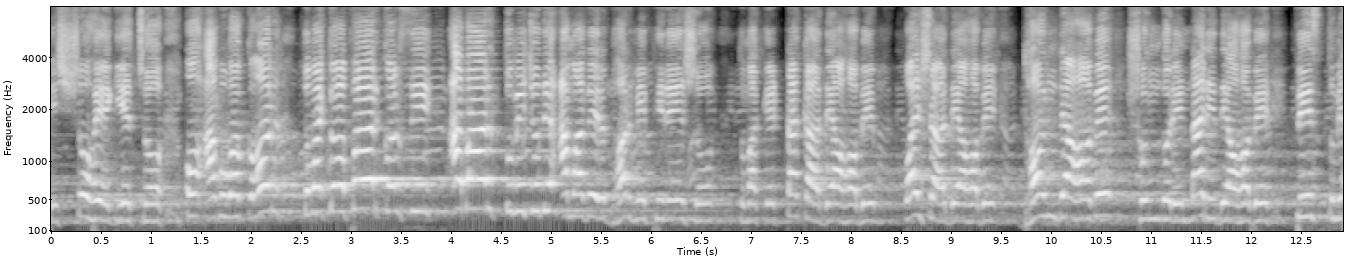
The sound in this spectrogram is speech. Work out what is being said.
নিঃস্ব হয়ে গিয়েছো। ও আবু বকর, তোমাকে অফার করছি, আবার তুমি যদি আমাদের ধর্মে ফিরে এসো, তোমাকে টাকা দেওয়া হবে, পয়সা দেওয়া হবে, ধন দেওয়া হবে, সুন্দরী নারী দেওয়া হবে। প্লিজ তুমি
